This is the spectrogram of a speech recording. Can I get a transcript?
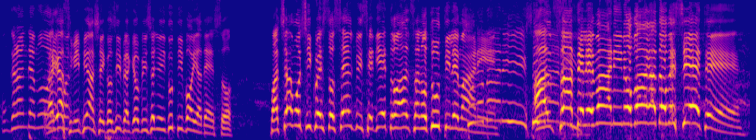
Un, grande amore. Ragazzi, mi piace così perché ho bisogno di tutti voi adesso. Facciamoci questo selfie se dietro alzano tutti le mani. Mani, Alzate mani! le mani, Novara, dove siete?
